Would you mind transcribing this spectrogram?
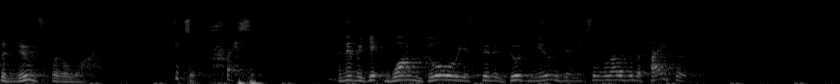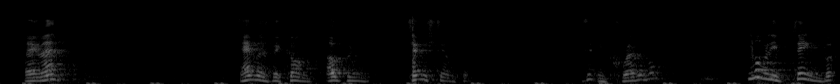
the news for a while. It's oppressive. And then we get one glorious bit of good news and it's all over the papers. Amen. Emma's become open tennis champion. Isn't it incredible? Lovely thing, but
